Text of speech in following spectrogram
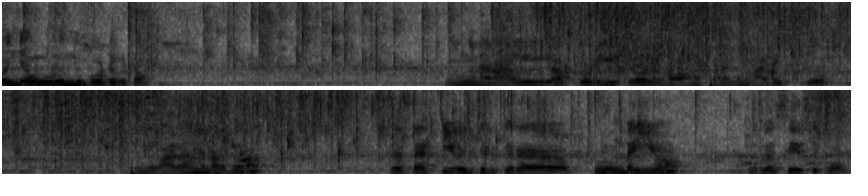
கொஞ்சம் உளுந்து போட்டுக்கிட்டோம். இவங்க நல்லா பொரியிட்டோ இவங்க கணக்கு வதக்கிக்குவோம் இவங்க வதங்கினதும் இதை தட்டி வச்சுருக்கிற பூண்டையும் இதில் சேர்த்துக்குவோம்.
